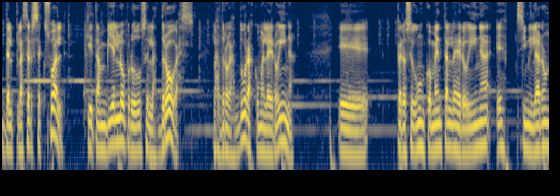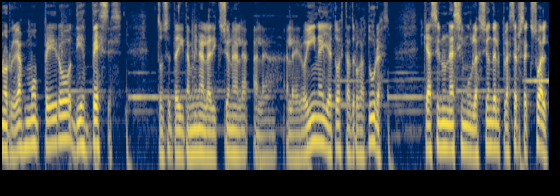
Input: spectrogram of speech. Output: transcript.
del placer sexual, que también lo producen las drogas, las drogas duras como la heroína. Eh, pero según comentan, la heroína es similar a un orgasmo, pero 10 veces. Entonces de ahí también a la adicción a la, a, la, a la, heroína y a todas estas drogas duras, que hacen una simulación del placer sexual.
